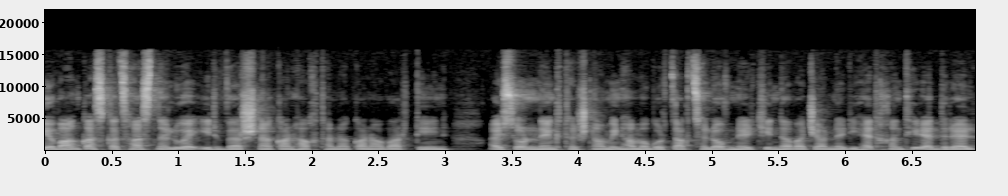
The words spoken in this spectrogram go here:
եւ անկասկած հասնելու է իր վերջնական հաղթանական ավարտին։ Այսօր նենք թշնամին համագործակցելով ներքին դավաճանների հետ խնդիր է դրել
